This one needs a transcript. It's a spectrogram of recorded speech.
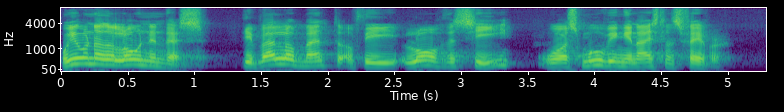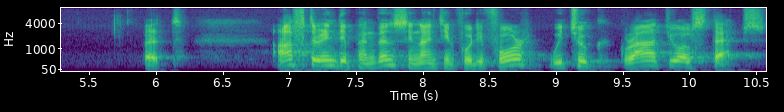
We were not alone in this. Development of the law of the sea was moving in Iceland's favor. But after independence in 1944, we took gradual steps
